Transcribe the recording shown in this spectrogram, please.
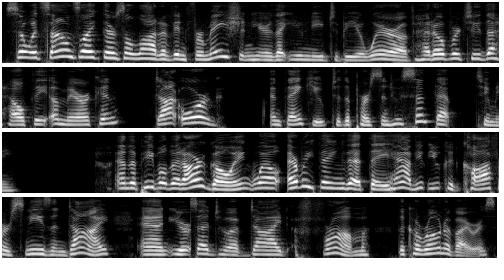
So it sounds like there's a lot of information here that you need to be aware of. Head over to thehealthyamerican.org. And thank you to the person who sent that to me. And the people that are going, well, everything that they have, you, you could cough or sneeze and die, and you're said to have died from the coronavirus.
